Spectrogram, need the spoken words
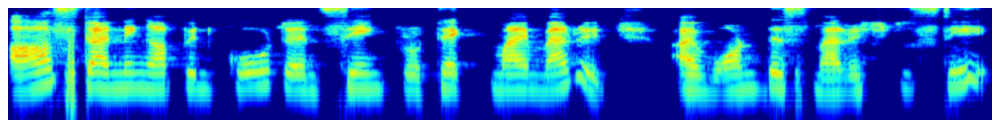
are standing up in court and saying, Protect my marriage. I want this marriage to stay.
